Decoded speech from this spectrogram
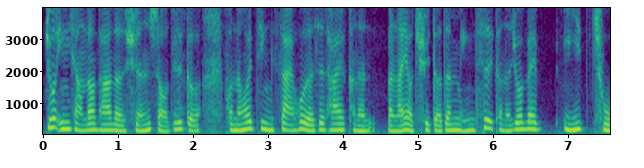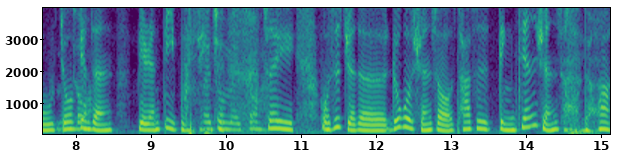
就会影响到他的选手资格，可能会禁赛，或者是他可能本来有取得的名次，可能就会被移除，就变成。别人递补进去，没错没错。所以我是觉得，如果选手他是顶尖选手的话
